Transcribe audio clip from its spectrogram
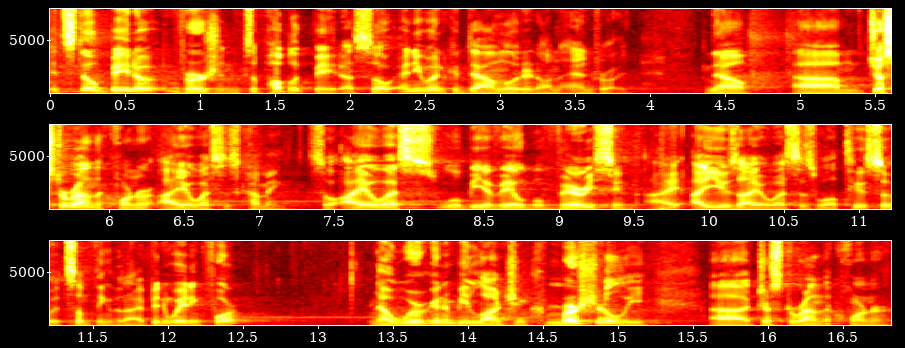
It's still beta version. It's a public beta, so anyone could download it on Android. Now, um, just around the corner, iOS is coming. So iOS will be available very soon. I, I use iOS as well too, so it's something that I've been waiting for. Now we're going to be launching commercially uh, just around the corner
